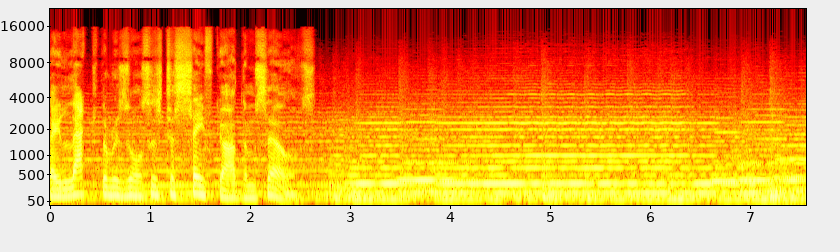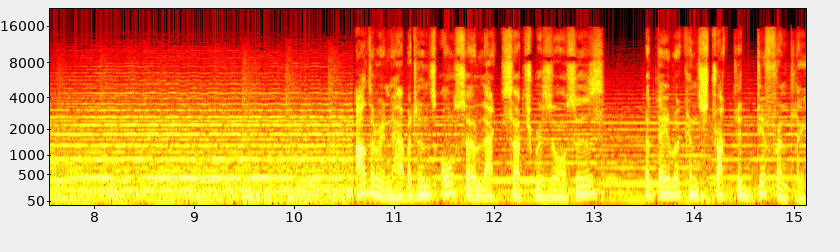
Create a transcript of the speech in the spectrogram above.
They lacked the resources to safeguard themselves. Other inhabitants also lacked such resources, but they were constructed differently.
